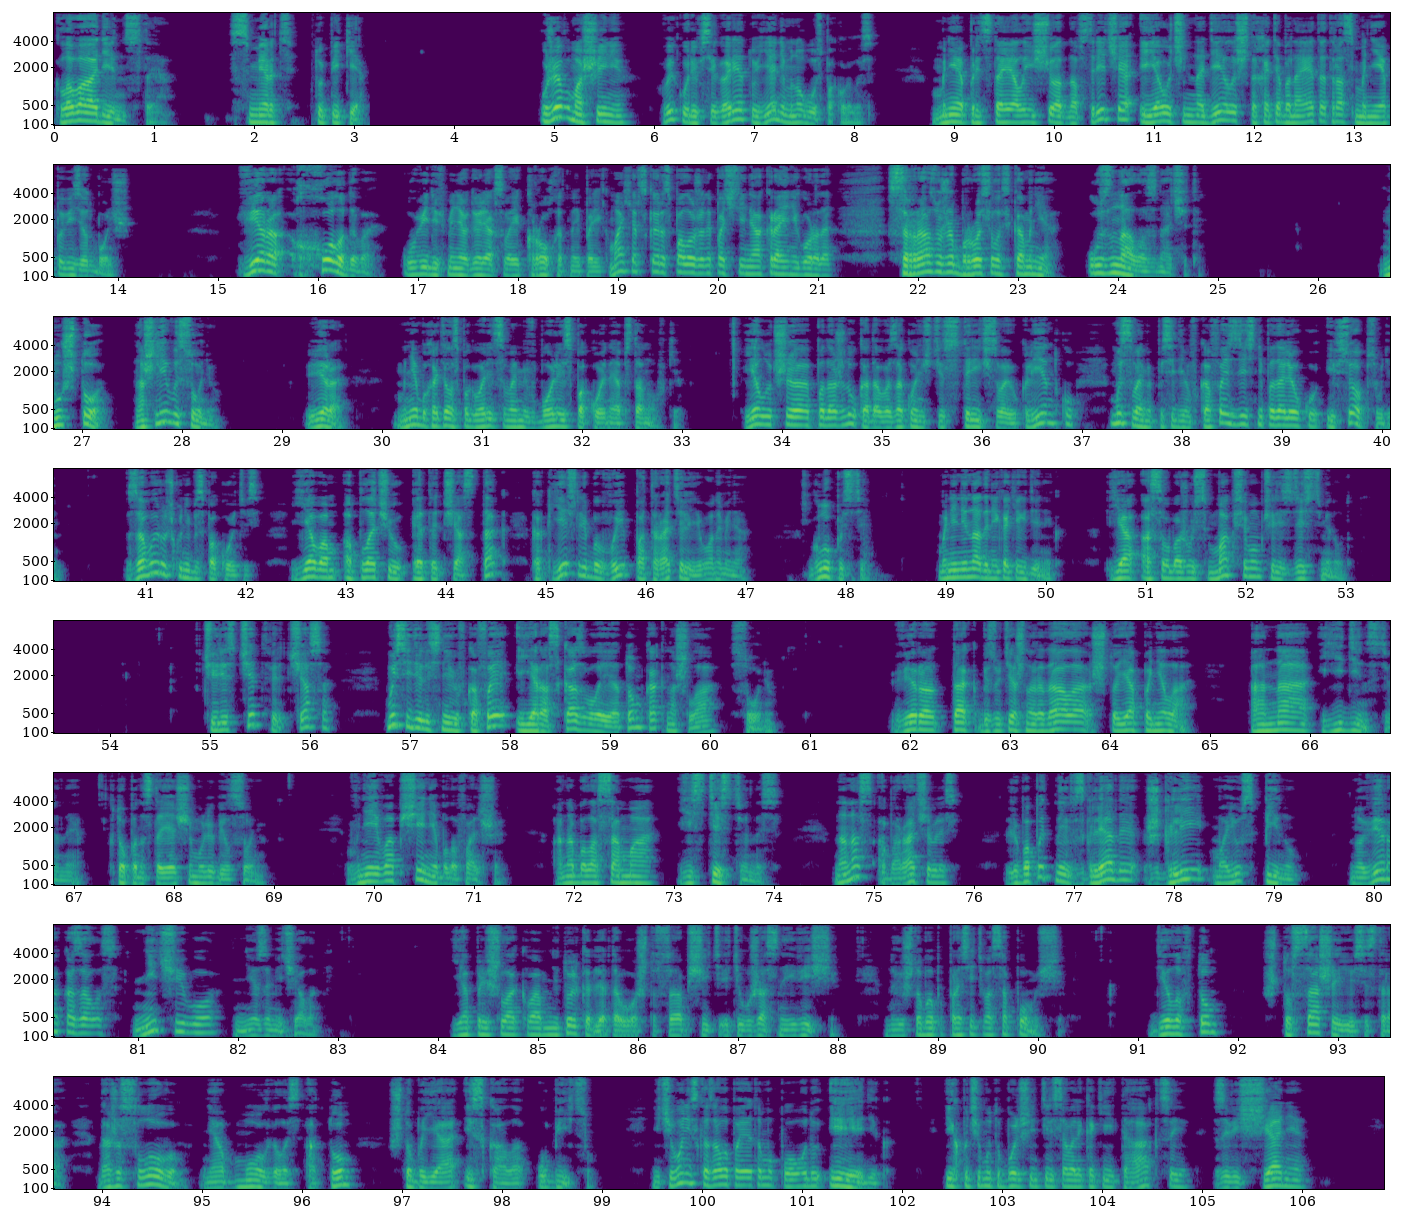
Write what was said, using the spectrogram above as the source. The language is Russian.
Глава одиннадцатая. Смерть в тупике. Уже в машине, выкурив сигарету, я немного успокоилась. Мне предстояла еще одна встреча, и я очень надеялась, что хотя бы на этот раз мне повезет больше. Вера Холодова, увидев меня в дверях своей крохотной парикмахерской, расположенной почти на окраине города, сразу же бросилась ко мне. Узнала, значит. «Ну что, нашли вы Соню?» «Вера, мне бы хотелось поговорить с вами в более спокойной обстановке. Я лучше подожду, когда вы закончите стричь свою клиентку, мы с вами посидим в кафе здесь неподалеку и все обсудим. За выручку не беспокойтесь, я вам оплачу этот час так, как если бы вы потратили его на меня. Глупости. Мне не надо никаких денег. Я освобожусь максимум через 10 минут. Через четверть часа мы сидели с нею в кафе, и я рассказывала ей о том, как нашла Соню. Вера так безутешно рыдала, что я поняла. Она единственная, кто по-настоящему любил Соню. В ней вообще не было фальши. Она была сама естественность. На нас оборачивались. Любопытные взгляды жгли мою спину. Но Вера, казалось, ничего не замечала. Я пришла к вам не только для того, чтобы сообщить эти ужасные вещи, но и чтобы попросить вас о помощи. Дело в том, что Саша, ее сестра, даже словом не обмолвилась о том, чтобы я искала убийцу. Ничего не сказала по этому поводу и Эдик. Их почему-то больше интересовали какие-то акции, завещания.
